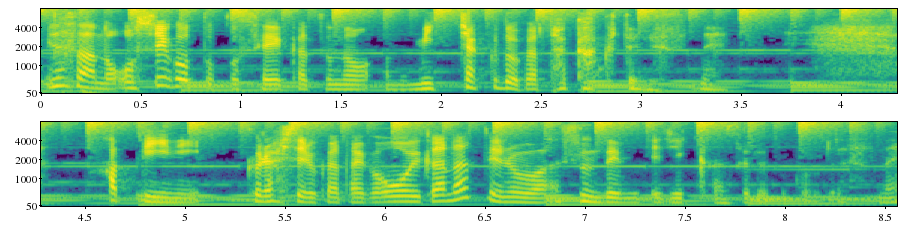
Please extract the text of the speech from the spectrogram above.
皆さんのお仕事と生活のあの密着度が高くてですねハッピーに暮らしてる方が多いかなっていうのは住んでみて実感するところですね。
